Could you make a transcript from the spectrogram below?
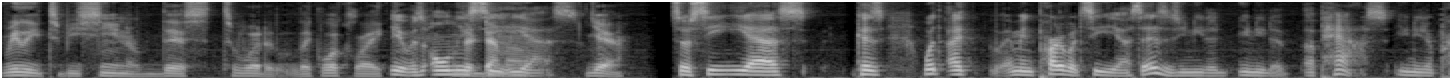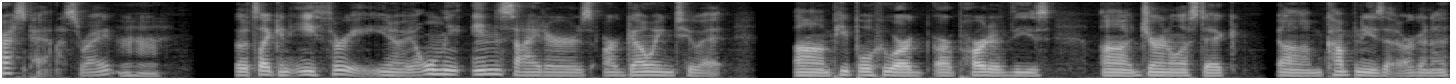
really to be seen of this to what it like looked like. It was only their demo. CES. Yeah. So CES, because what I I mean, part of what CES is is you need a you need a, a pass. You need a press pass, right? hmm So it's like an E3. You know, only insiders are going to it. Um, people who are are part of these uh, journalistic um, companies that are gonna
